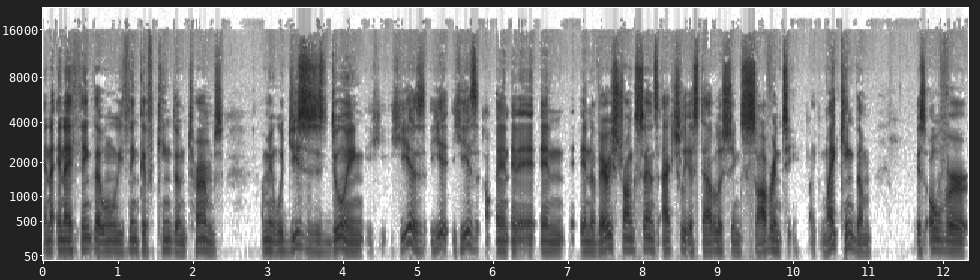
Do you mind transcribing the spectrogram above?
And and I think that when we think of kingdom terms, I mean, what Jesus is doing, he, he is he he is in, in in in a very strong sense actually establishing sovereignty. Like my kingdom is over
